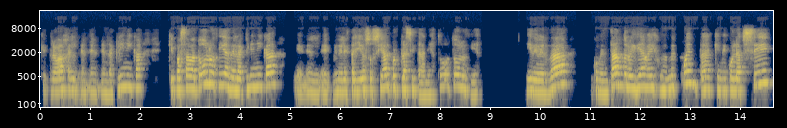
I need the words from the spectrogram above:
que trabaja en, la clínica, que pasaba todos los días de la clínica en el, estallido social por Plaza Italia, todo, todos los días. Y de verdad, comentándolo hoy día me dijo, me doy cuenta que me colapsé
